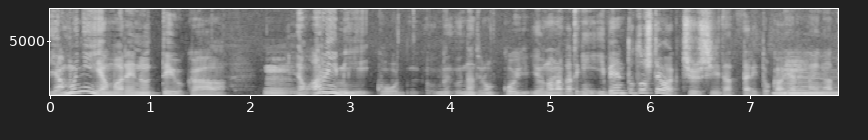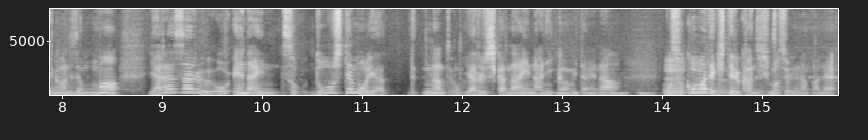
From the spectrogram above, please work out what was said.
やむにやまれぬっていうかうん。ある意味こうなんていうの？こう世の中的にイベントとしては中止だったりとかやれないなって感じでもまあやらざるを得ないそどうしてもやなんていうの？やるしかない何かみたいな、もうそこまで来てる感じしますよねなんかね。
